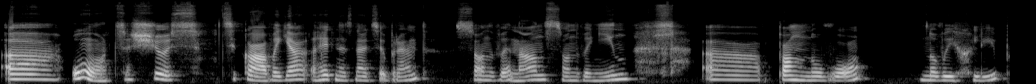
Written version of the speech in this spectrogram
А, О, це щось цікаве. Я геть не знаю цей бренд. Сонвенан, Сонвенін, Пан Ново, новий хліб.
